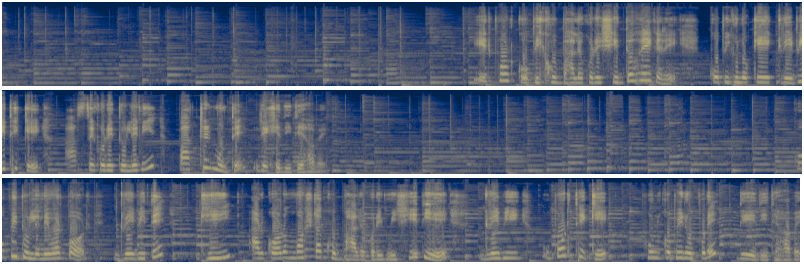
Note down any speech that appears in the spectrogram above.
এরপর কপি খুব ভালো করে সিদ্ধ হয়ে গেলে কপিগুলোকে গ্রেভি থেকে আস্তে করে তুলে নিয়ে পাত্রের মধ্যে রেখে দিতে হবে। ফুলকপি তুলে নেওয়ার পর গ্রেভিতে ঘি আর গরম মশলা খুব ভালো করে মিশিয়ে দিয়ে গ্রেভি উপর থেকে ফুলকপির উপরে দিয়ে দিতে হবে।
